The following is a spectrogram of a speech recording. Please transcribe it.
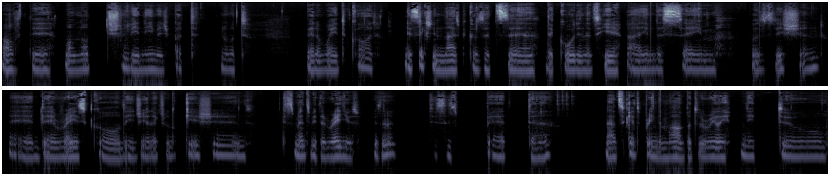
of the well not should be an image but you know what better way to call it it's actually nice because it's uh, the coordinates here are in the same position uh, the array is called EEG electrolocation is meant to be the radius, isn't it? This is better. Now it's okay to print them out, but we really need to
